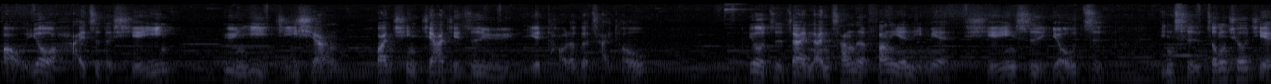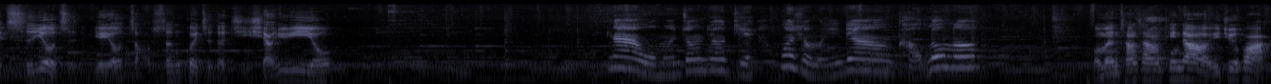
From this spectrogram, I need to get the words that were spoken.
保佑孩子的谐音，寓意吉祥。欢庆佳节之余，也讨了个彩头。柚子在南昌的方言里面，谐音是游子，因此中秋节吃柚子也有早生贵子的吉祥寓意哟。那我们中秋节为什么一定要烤肉呢？我们常常听到一句话：“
